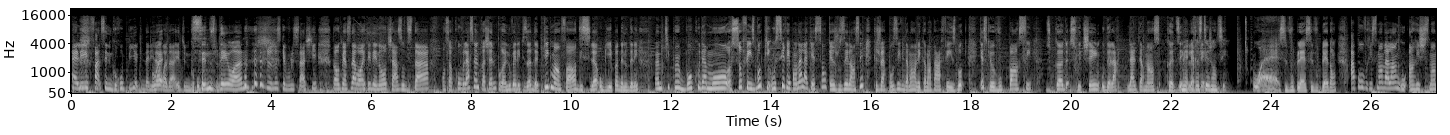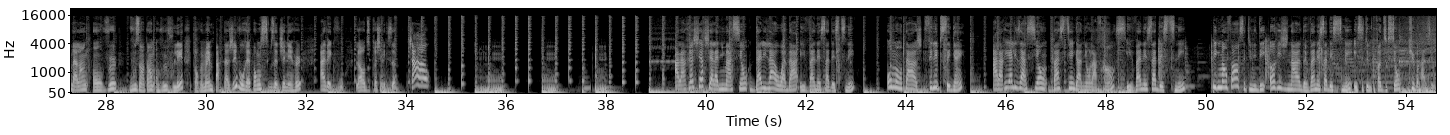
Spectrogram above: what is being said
Elle est fan. C'est une groupie. OK, Dalila Wada est une groupie. Since day one. je veux juste que vous le sachiez. Donc, merci d'avoir été des nôtres, chers auditeurs. On se retrouve la semaine prochaine pour un nouvel épisode de Pigment Fort. D'ici là, oubliez pas de nous donner un petit peu beaucoup d'amour sur Facebook. Puis aussi, répondez à la question que je vous ai lancée, que je vais reposer évidemment dans les commentaires Facebook. Qu'est-ce que vous pensez du code switching ou de l'alternance codique. Mais restez gentil. Ouais, s'il vous plaît, s'il vous plaît. Donc, appauvrissement de la langue ou enrichissement de la langue, on veut vous entendre, on veut vous lire, puis on veut même partager vos réponses si vous êtes généreux avec vous lors du prochain épisode. Ciao! À la recherche et à l'animation, Dalila Awada et Vanessa Destiné. Au montage, Philippe Séguin. À la réalisation, Bastien Gagnon La France et Vanessa Destiné. Pigment Fort, c'est une idée originale de Vanessa Destiné et c'est une production Cube Radio.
